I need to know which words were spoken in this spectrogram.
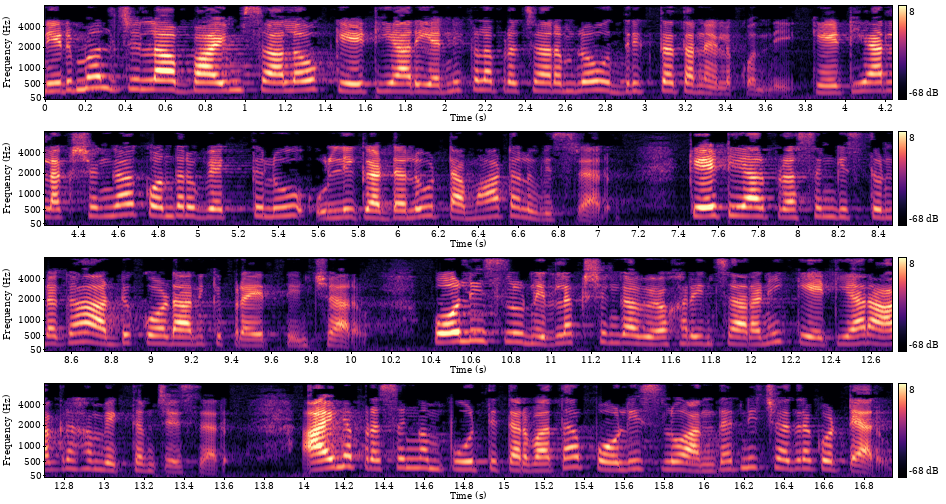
నిర్మల్ జిల్లా భైంసాలో కేటీఆర్ ఎన్నికల ప్రచారంలో ఉద్రిక్తత నెలకొంది. కేటీఆర్ లక్ష్యంగా కొందరు వ్యక్తులు ఉల్లిగడ్డలు టమాటాలు విసిరారు. కేటీఆర్ ప్రసంగిస్తుండగా అడ్డుకోవడానికి ప్రయత్నించారు. పోలీసులు నిర్లక్ష్యంగా వ్యవహరించారని కేటీఆర్ ఆగ్రహం వ్యక్తం చేశారు. ఆయన ప్రసంగం పూర్తి తర్వాత పోలీసులు అందరినీ చెదరగొట్టారు.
